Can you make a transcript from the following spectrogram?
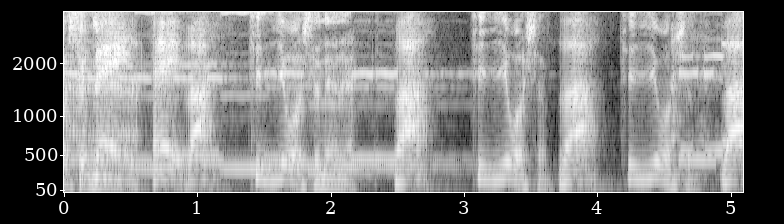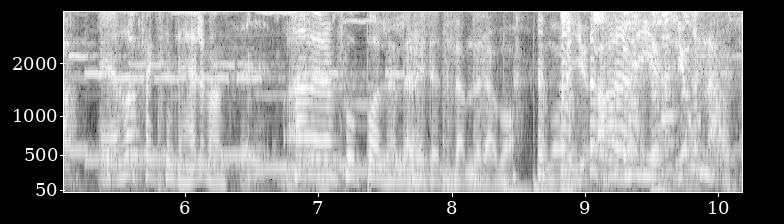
år sedan är det. Hej, va? Tio år sedan är det. Va? Tio år sedan. Va? Tio år sedan. Va? Jag hör faktiskt inte heller vad han säger. Handlar det om fotboll eller? Jag vet inte vem det där var. Var det? Jo- Ah, NyhetsJonas!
